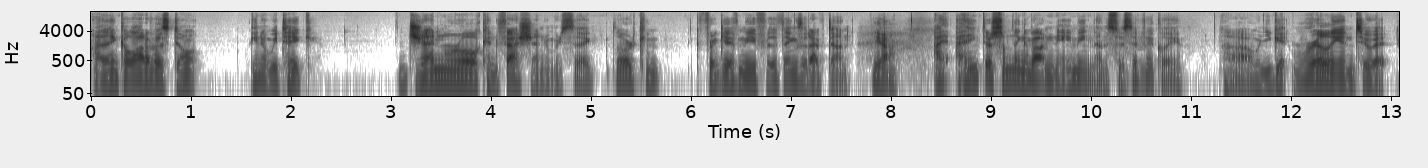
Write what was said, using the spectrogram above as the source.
I think a lot of us don't, you know, we take general confession and we say, Lord, can forgive me for the things that I've done. Yeah. I, I think there's something about naming them specifically. Uh, when you get really into it,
